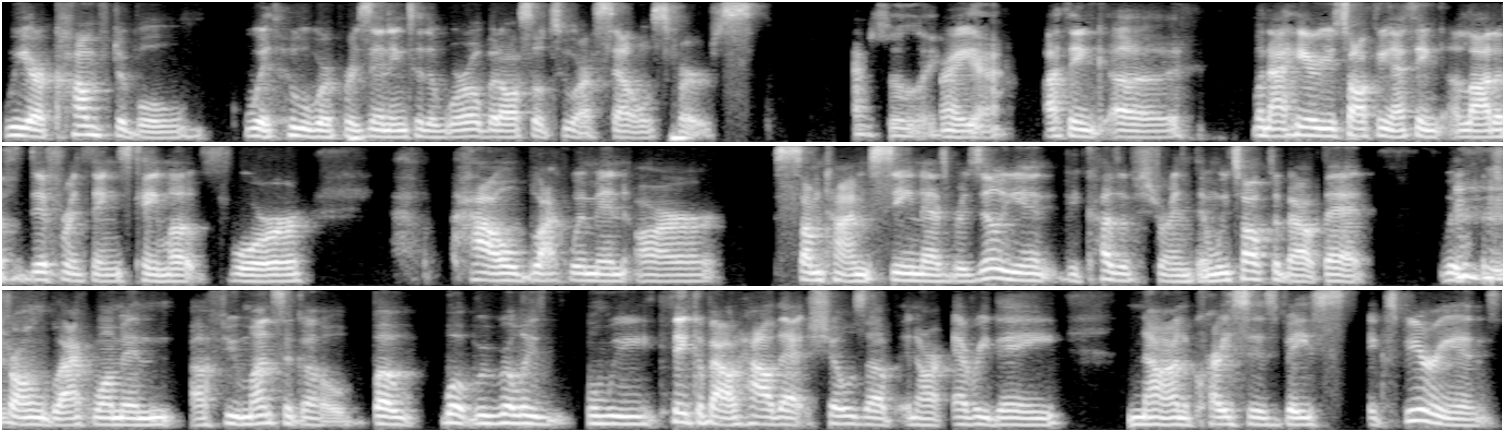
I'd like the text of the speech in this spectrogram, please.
we are comfortable with who we're presenting to the world, but also to ourselves first. Absolutely. Right. Yeah. I think uh, when I hear you talking, I think a lot of different things came up for how Black women are sometimes seen as resilient because of strength. And we talked about that with mm-hmm. the strong black woman a few months ago. But what we really, when we think about how that shows up in our everyday non-crisis based experience,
